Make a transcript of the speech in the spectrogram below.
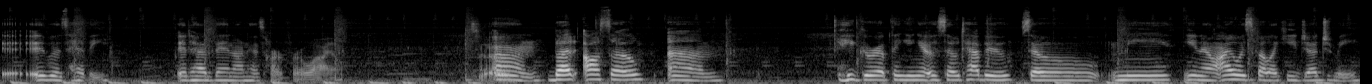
it was heavy. It had been on his heart for a while. So, um but also um he grew up thinking it was so taboo. So me you know i always felt like he judged me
